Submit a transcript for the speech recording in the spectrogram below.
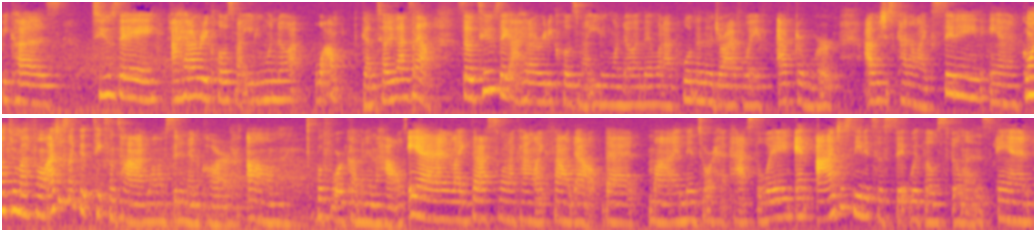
because tuesday i had already closed my eating window. Well i'm gonna tell you guys now. So tuesday i had already closed my eating window and then when i pulled in the driveway after work i was just kind of like sitting and going through my phone. I just like to take some time while i'm sitting in the car um, before coming in the house. And like that's when i kind of like found out that my mentor had passed away and i just needed to sit with those feelings. And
